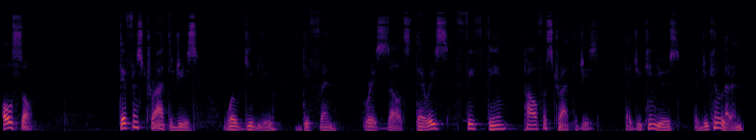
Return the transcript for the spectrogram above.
Also, different strategies will give you different results. There is 15 powerful strategies that you can use, that you can learn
